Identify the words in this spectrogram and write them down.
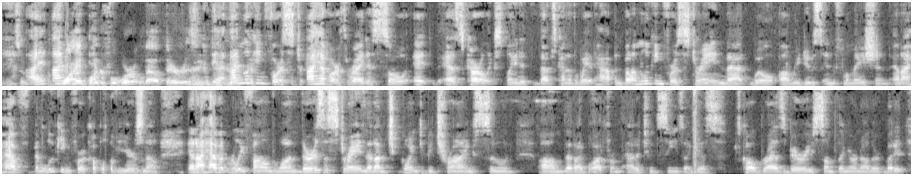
It's a I- wide, looking- wonderful world out there, isn't it? Yeah, I'm looking for a. St- I have arthritis, so it, as Carl explained it, that's kind of the way it happened. But I'm looking for a strain that will uh, reduce inflammation, and I have been looking for a couple of years now, and I haven't really found one. There is a strain that I'm going to be trying soon um, that I bought from Attitude Seeds, I guess. It's called raspberry something or another, but it's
